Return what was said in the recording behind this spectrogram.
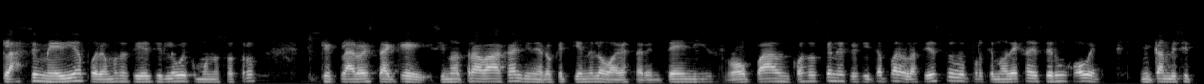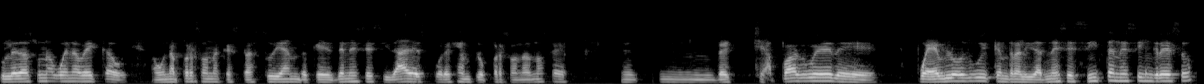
clase media, podríamos así decirlo, güey, como nosotros, que claro está que si no trabaja, el dinero que tiene lo va a gastar en tenis, ropa, en cosas que necesita para las fiestas, güey, porque no deja de ser un joven. En cambio, si tú le das una buena beca, güey, a una persona que está estudiando, que es de necesidades, por ejemplo, personas, no sé, eh, mm, de Chiapas, güey, de pueblos, güey, que en realidad necesitan ese ingreso,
